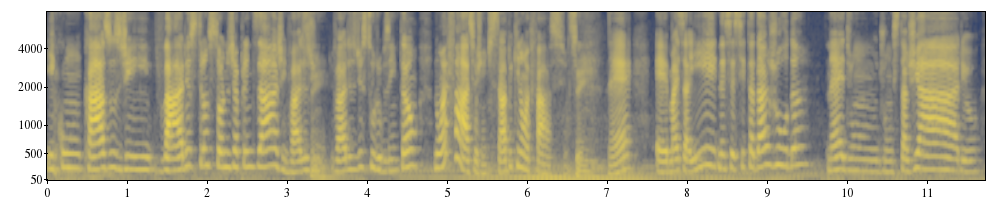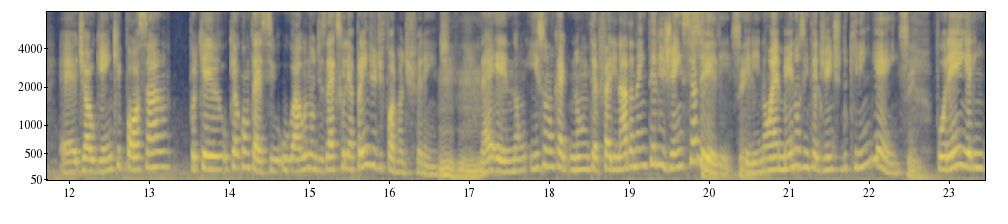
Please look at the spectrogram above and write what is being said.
e com casos de vários transtornos de aprendizagem, vários, vários distúrbios. Então, não é fácil, a gente sabe que não é fácil. Sim. Né? É, mas aí necessita da ajuda, né? De um, de um estagiário, é, de alguém que possa porque o que acontece? O aluno disléxico, ele aprende de forma diferente, uhum. né? Não, isso não, quer, não interfere nada na inteligência sim, dele. Sim. Ele não é menos inteligente do que ninguém. Sim. Porém, ele,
